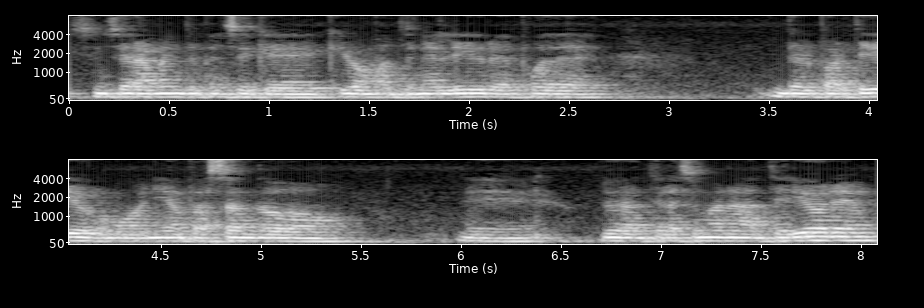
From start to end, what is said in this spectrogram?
sinceramente pensé que, iba a mantener libre después del partido, como venía pasando eh, durante las semanas anteriores.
